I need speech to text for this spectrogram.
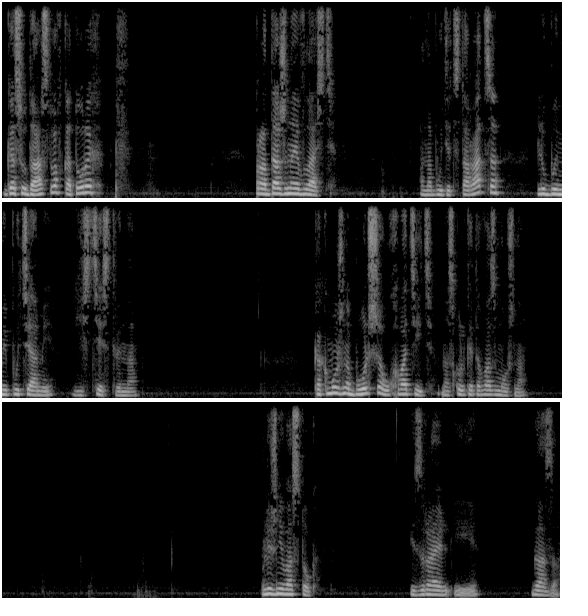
государства, в которых продажная власть. Она будет стараться любыми путями, естественно, как можно больше ухватить, насколько это возможно. Ближний Восток, Израиль и газа,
